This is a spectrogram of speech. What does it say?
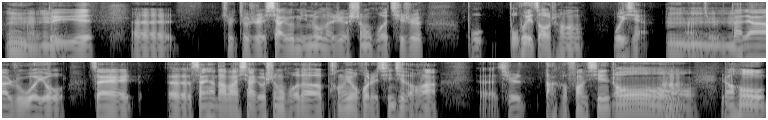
嗯，对于呃就就是下游民众的这个生活，其实。不不会造成危险，嗯，就是大家如果有在呃三峡大坝下游生活的朋友或者亲戚的话，呃，其实大可放心哦。然后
